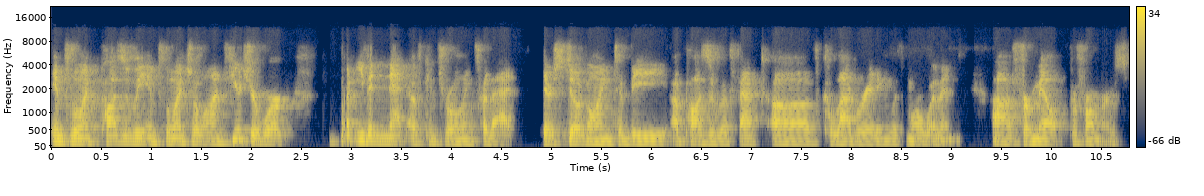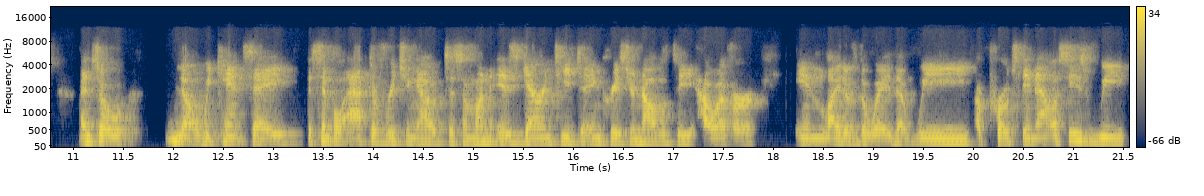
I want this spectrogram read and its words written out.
influent positively influential on future work. But even net of controlling for that, there's still going to be a positive effect of collaborating with more women uh, for male performers. And so, no, we can't say the simple act of reaching out to someone is guaranteed to increase your novelty. However, in light of the way that we approach the analyses, we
